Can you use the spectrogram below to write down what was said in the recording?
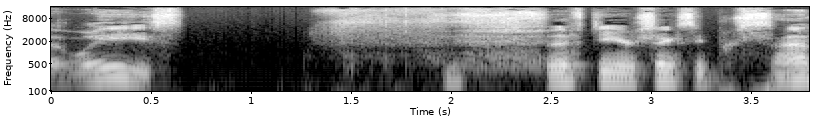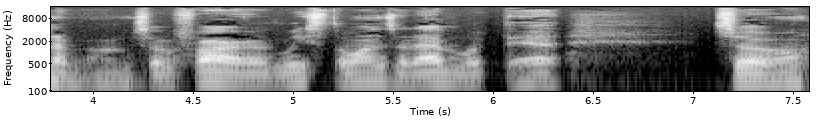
at least fifty or sixty percent of them so far. At least the ones that I've looked at. So,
